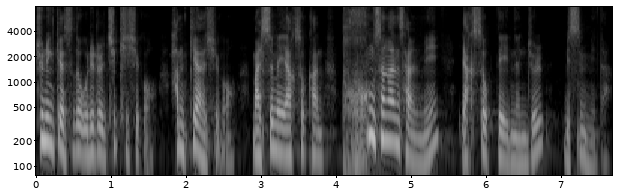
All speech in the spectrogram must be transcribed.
주님께서도 우리를 지키시고 함께 하시고 말씀에 약속한 풍성한 삶이 약속되어 있는 줄 믿습니다.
